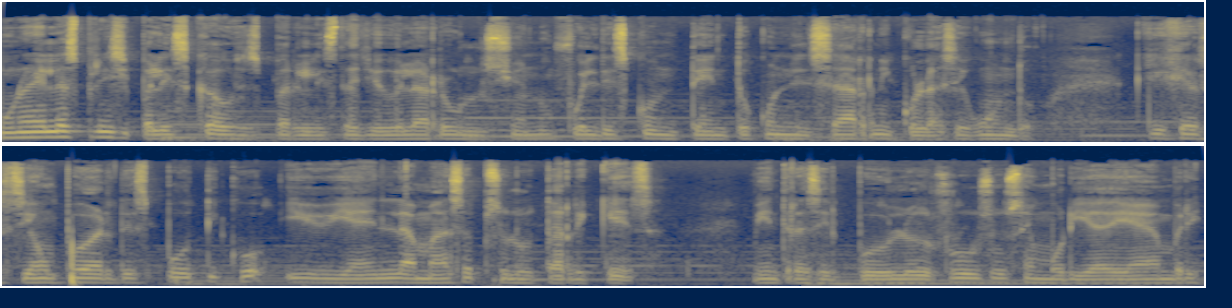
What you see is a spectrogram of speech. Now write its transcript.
Una de las principales causas para el estallido de la revolución fue el descontento con el zar Nicolás II, que ejercía un poder despótico y vivía en la más absoluta riqueza, mientras el pueblo ruso se moría de hambre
